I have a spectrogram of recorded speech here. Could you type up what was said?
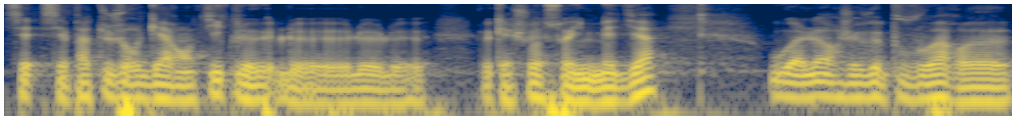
c'est n'est pas toujours garanti que le, le, cash flow soit immédiat. Ou alors je veux pouvoir euh,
